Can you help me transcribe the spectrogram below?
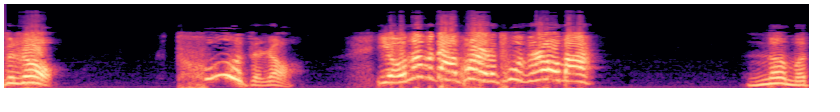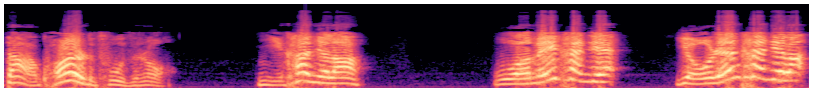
子肉。兔子肉，有那么大块的兔子肉吗？那么大块的兔子肉，你看见了？我没看见，有人看见了。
